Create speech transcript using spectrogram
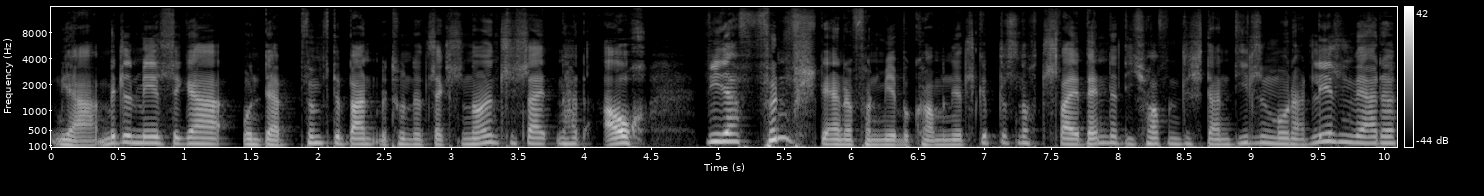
ja, mittelmäßiger. Und der fünfte Band mit 196 Seiten hat auch wieder fünf Sterne von mir bekommen. Jetzt gibt es noch zwei Bände, die ich hoffentlich dann diesen Monat lesen werde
